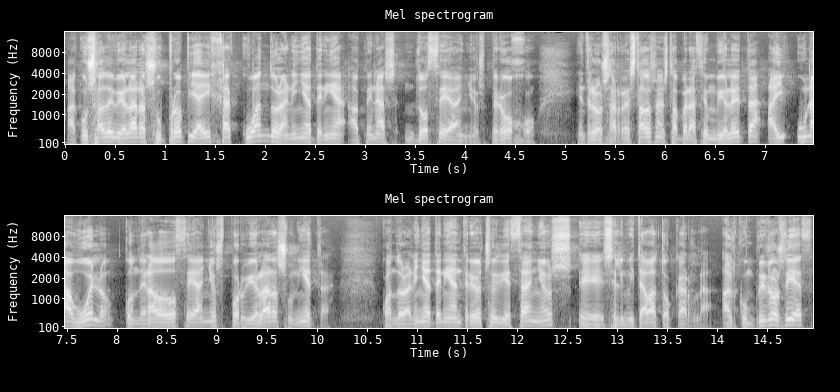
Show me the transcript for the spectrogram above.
acusado de violar a su propia hija cuando la niña tenía apenas 12 años. Pero ojo, entre los arrestados en esta operación Violeta hay un abuelo condenado a 12 años por violar a su nieta. Cuando la niña tenía entre 8 y 10 años, eh, se limitaba a tocarla. Al cumplir los 10,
